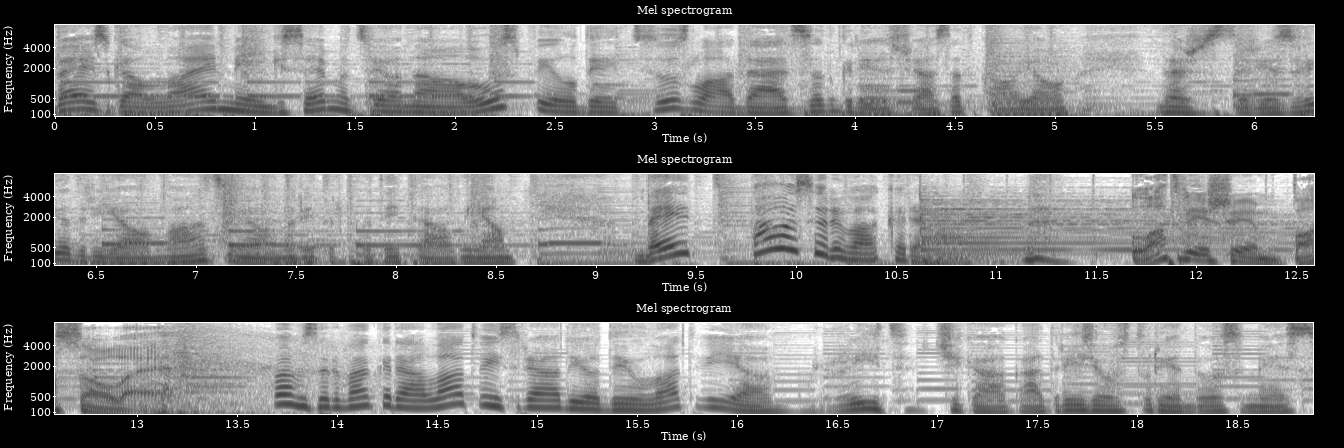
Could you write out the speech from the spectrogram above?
bezgalīgi laimīgas, emocionāli uzpildītas, uzlādētas, atgriežas atkal jau. Dažas ir Zviedrijā, Vācijā un arī turpat Itālijā. Bet pavasara vakarā Latviešiem pasaulē! Pavasara vakarā Latvijas Rādio 2 Latvijā. Rīt Čikāgā drīz jau uz turien dosimies.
